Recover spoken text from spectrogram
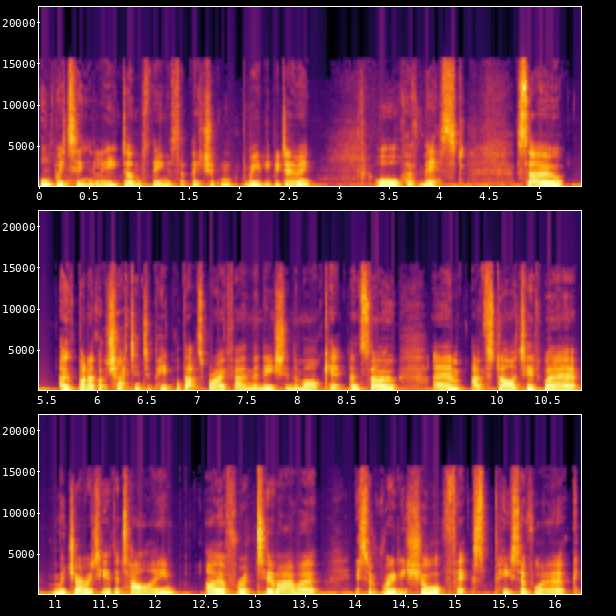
unwittingly done things that they shouldn't really be doing, or have missed. So when I got chatting to people, that's where I found the niche in the market. And so um, I've started where majority of the time I offer a two hour, it's a really short, fixed piece of work.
